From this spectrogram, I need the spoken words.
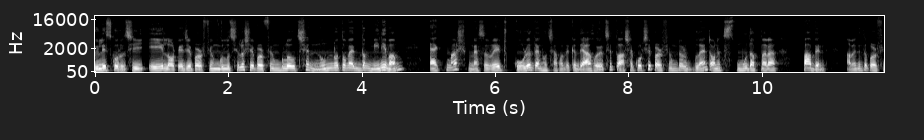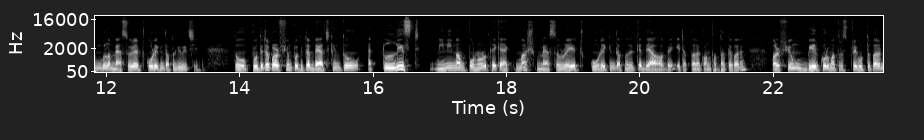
রিলিজ করেছি, এই লটে যে পারফিউমগুলো ছিল, সেই পারফিউমগুলো হচ্ছে ন্যূনতম একদম মিনিমাম এক মাস ম্যাসোরেট করে দেন হচ্ছে আপনাদেরকে দেওয়া হয়েছে। তো আশা করছি পারফিউমটার ব্ল্যান্ড অনেক স্মুথ আপনারা পাবেন। আমি কিন্তু পারফিউমগুলো ম্যাসোরেট করে কিন্তু আপনাকে দিচ্ছি। তো প্রতিটা পারফিউম প্রতিটা ব্যাচ কিন্তু অ্যাটলিস্ট মিনিমাম পনেরো থেকে এক মাস ম্যাসোরেট করে কিন্তু আপনাদেরকে দেওয়া হবে। এটা আপনারা কনফার্ম থাকতে পারেন। পারফিউম বের করে মাত্র স্প্রে করতে পারেন,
